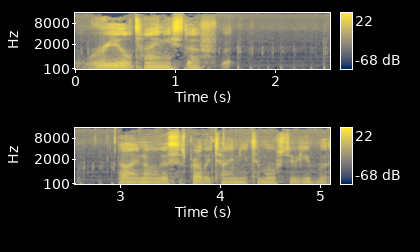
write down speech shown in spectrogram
real tiny stuff, but oh, I know this is probably tiny to most of you, but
